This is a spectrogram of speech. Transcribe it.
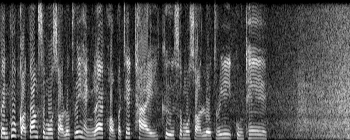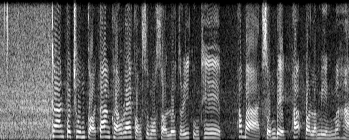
เป็นผู้ก่อตั้งสโมสรโรตารี่แห่งแรกของประเทศไทย คือสโมสรโรตารี่กรุงเทพการประชุมก่อตั้งครั้งแรกของสโมสรโรตารี่กรุงเทพ พระบาทสมเด็จพระปรมินทรมหา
